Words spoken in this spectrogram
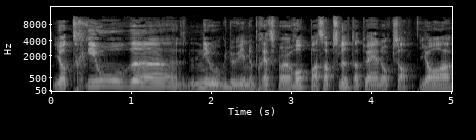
jag, tror uh, nog du är inne på rätt spår. Jag hoppas absolut att du är det också. Jag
